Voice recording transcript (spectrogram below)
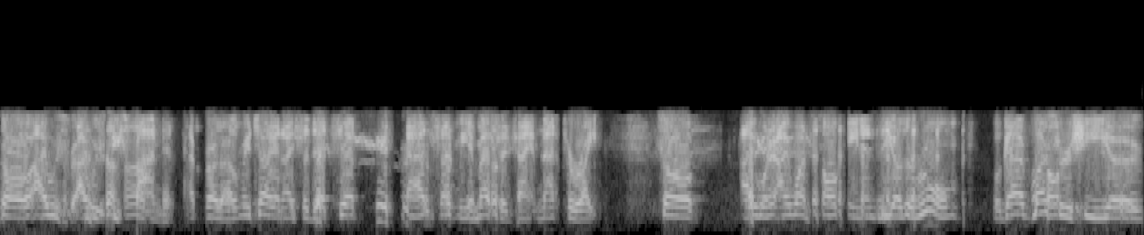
so I was I was despondent, brother. Let me tell you. And I said, "That's it. God sent me a message. I am not to write." So I went I went sulking into the other room. Well, God bless her. She uh,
